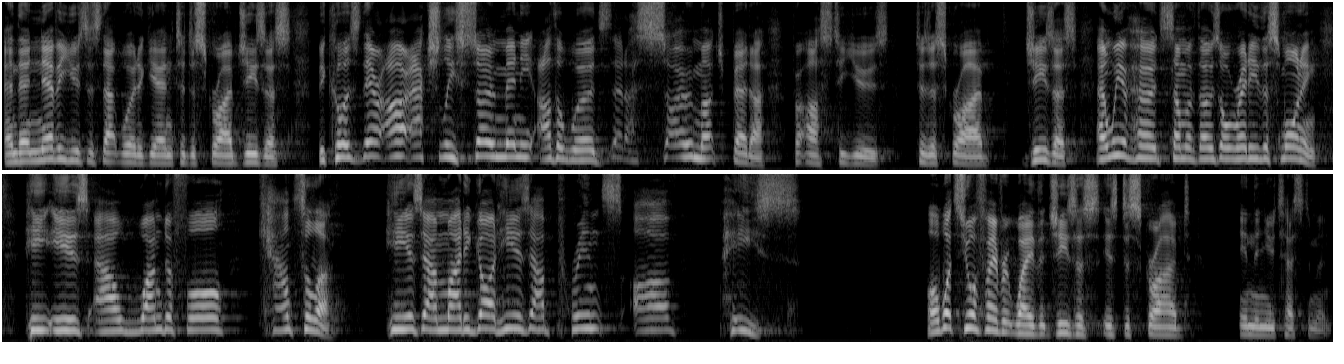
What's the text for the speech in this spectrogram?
and then never uses that word again to describe Jesus, because there are actually so many other words that are so much better for us to use to describe Jesus. And we have heard some of those already this morning. He is our wonderful counselor. He is our mighty God. He is our Prince of Peace. Or what's your favorite way that Jesus is described in the New Testament?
